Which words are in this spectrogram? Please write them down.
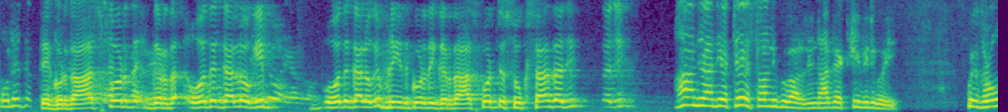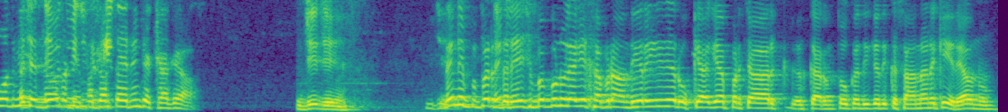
ਉਹਦੇ ਤੇ ਗੁਰਦਾਸਪੁਰ ਦੇ- ਗੁਰਦਾ- ਉਹ ਤੇ ਗੱਲ ਹੋ ਗਈ ਉਹ ਤੇ ਗੱਲ ਹੋ ਗਈ ਫਰੀਦਕੋਟ ਦੀ ਗੁਰਦਾਸਪੁਰ ਚ ਸੁੱਖ ਸਾਂਦ ਆ ਜੀ? ਜੀ। ਹਾਂਜੀ ਹਾਂਜੀ ਇੱਥੇ ਇਸ ਤਰ੍ਹਾਂ ਦੀ ਕੋਈ ਗੱਲ ਨਹੀਂ ਨਾ ਵੇਖੀ ਵੀ ਨਹੀਂ ਕੋਈ। ਕੋਈ ਵਿਰੋਧ ਵੀ ਵੱਡੇ ਤੁਸੀਂ ਪੱਧਰ ਤੇ ਨਹੀਂ ਦੇਖਿਆ ਗਿਆ। ਜੀ ਜੀ। ਨਹੀਂ ਨਹੀਂ ਪਰ ਦਿਨੇਸ਼ ਬੱਬੂ ਨੂੰ ਲੈ ਕੇ ਖਬਰ ਆਉਂਦੀ ਰਹੀ ਕਿ ਰੋਕਿਆ ਗਿਆ ਪ੍ਰਚਾਰ ਕਰਨ ਤੋਂ ਕਦੀ ਕਦੀ ਕਿਸਾਨਾਂ ਨੇ ਘੇਰਿਆ ਉਹਨੂੰ?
